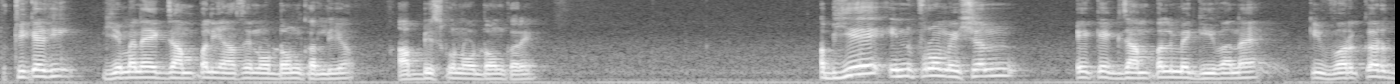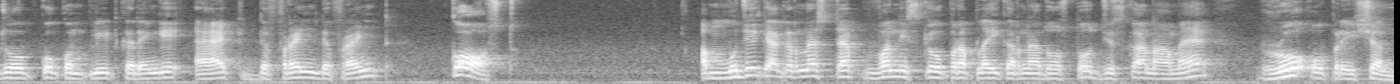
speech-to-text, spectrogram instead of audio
तो ठीक है जी, ये मैंने एग्ज़ाम्पल यहाँ से नोट डाउन कर लिया। आप भी इसको नोट डाउन करें। अब ये इन्फॉर्मेशन एक एग्ज़ाम्पल में गिवन है कि वर्कर जॉब को कंप्लीट करेंगे एट डिफरेंट डिफरेंट कॉस्ट अब मुझे क्या करना है स्टेप वन इसके ऊपर अप्लाई करना है दोस्तों, जिसका नाम है रो ऑपरेशन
